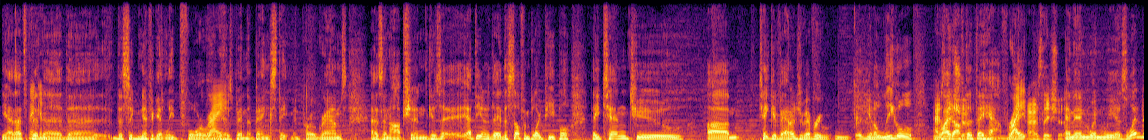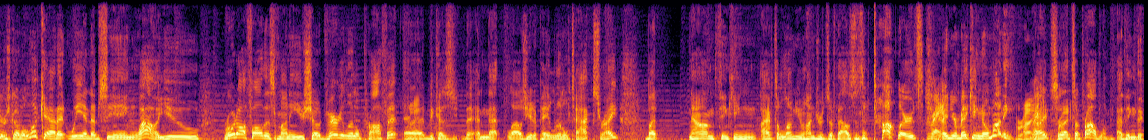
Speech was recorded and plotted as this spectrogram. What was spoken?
Yeah, that's They been can- the, the the significant leap forward Right. has been the bank statement programs as an option because at the end of the day, the self-employed people they tend to um, take advantage of every you know legal As write-off should. that they have, right? As they should. And then when we as lenders go to look at it, we end up seeing, wow, you wrote off all this money, you showed very little profit uh, Right. because and that allows you to pay little tax, right? But now I'm thinking I have to loan you hundreds of thousands of dollars, Right. and you're making no money, Right, So right. that's a problem. I think the,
